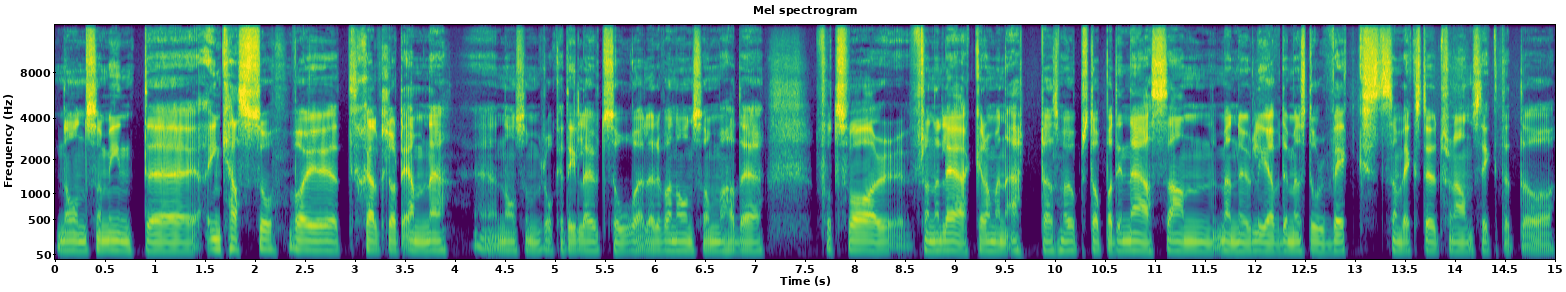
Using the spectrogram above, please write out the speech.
någon som inte... Inkasso var ju ett självklart ämne Eh, någon som råkat illa ut så eller det var någon som hade fått svar från en läkare om en ärta som var uppstoppad i näsan men nu levde med en stor växt som växte ut från ansiktet. Och,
